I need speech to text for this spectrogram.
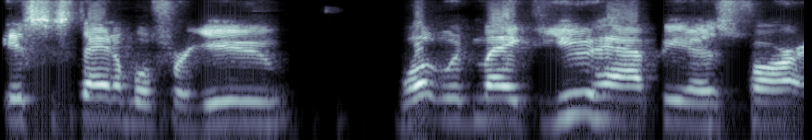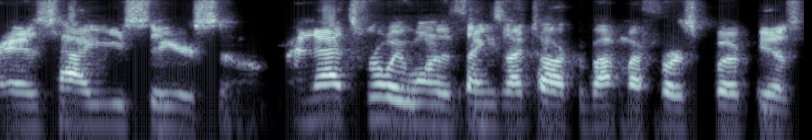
is sustainable for you, what would make you happy as far as how you see yourself? And that's really one of the things I talk about in my first book is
